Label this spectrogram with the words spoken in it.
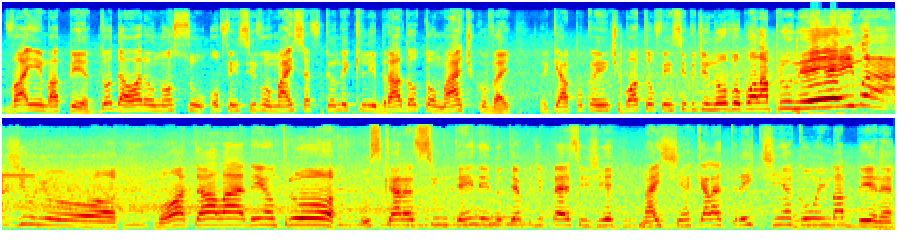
Vai, Mbappé. Toda hora o nosso ofensivo mais tá ficando equilibrado automático, velho. Daqui a pouco a gente bota ofensivo de novo. Bola pro Neymar Júnior. Bota lá dentro. Os caras se entendem do tempo de PSG, mas tinha aquela tretinha com o Mbappé, né?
